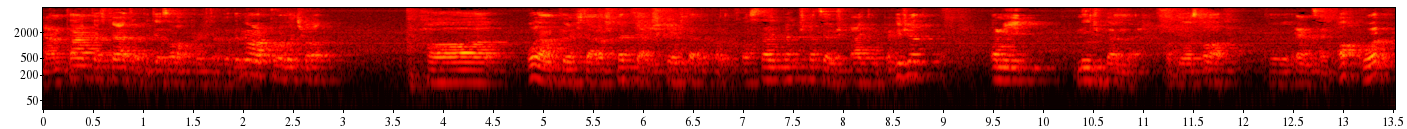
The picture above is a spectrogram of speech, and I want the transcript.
runtime, tehát feltölti az alapkönyvtárat. De mi van akkor, hogyha ha olyan könyvtár, speciális könyvtárat akarok használni, speciális Python package ami nincs benne abban az alaprendszer. Akkor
